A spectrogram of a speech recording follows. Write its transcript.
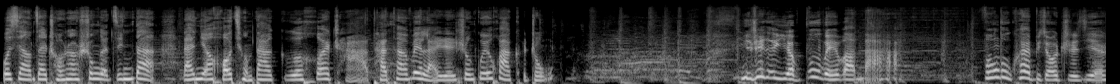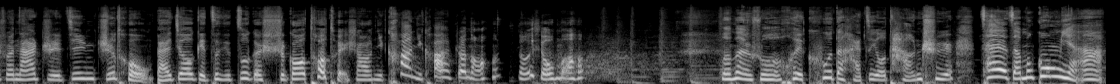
我想在床上生个金蛋，来年好请大哥喝茶，谈谈未来人生规划，可中？你这个也不委婉吧？风不快比较直接，说拿纸巾、纸筒、白胶给自己做个石膏套腿上，你看，你看，这能能行吗？文文说：“会哭的孩子有糖吃。”猜猜咱们共勉啊！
